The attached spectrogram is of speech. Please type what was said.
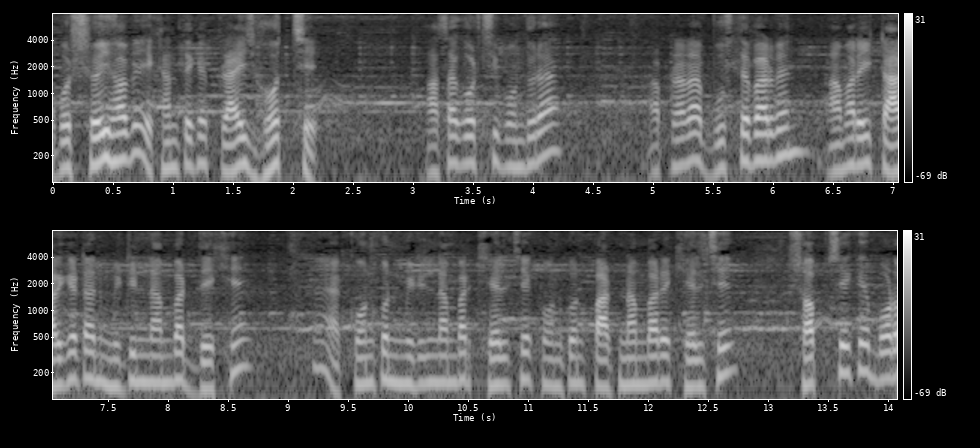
অবশ্যই হবে, এখান থেকে প্রাইজ হচ্ছে। আশা করছি বন্ধুরা, আপনারা বুঝতে পারবেন, আমার এই টার্গেট আর মিডিল নাম্বার দেখে হ্যাঁ কোন কোন মিডিল নাম্বার খেলছে, কোন কোন পার্ট নাম্বারে খেলছে। সবথেকে বড়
